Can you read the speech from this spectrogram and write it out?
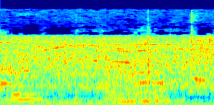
kasih.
